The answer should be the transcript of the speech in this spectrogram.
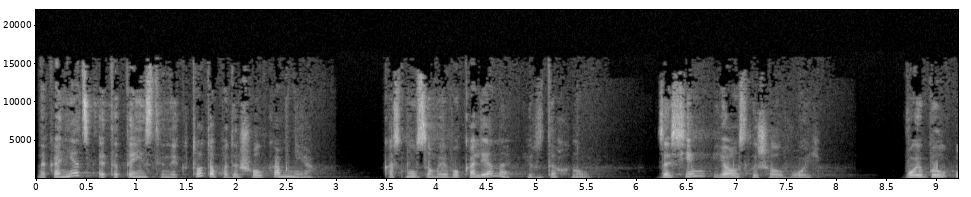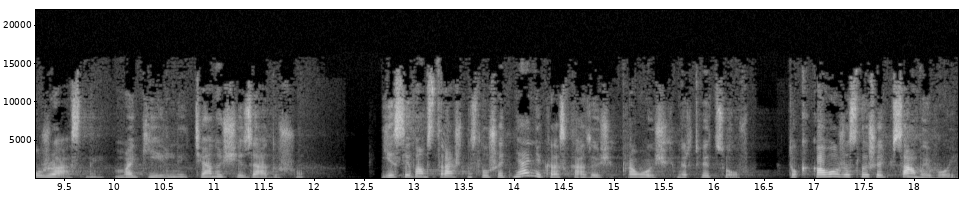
Наконец, этот таинственный кто-то подошел ко мне, коснулся моего колена и вздохнул. Засим я услышал вой. Вой был ужасный, могильный, тянущий за душу. Если вам страшно слушать нянек, рассказывающих про воющих мертвецов, то каково же слышать самый вой?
